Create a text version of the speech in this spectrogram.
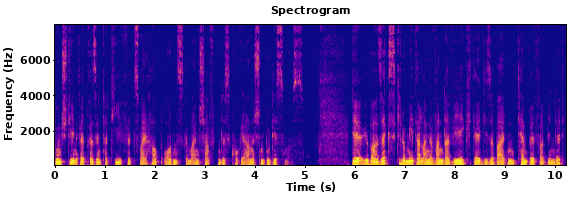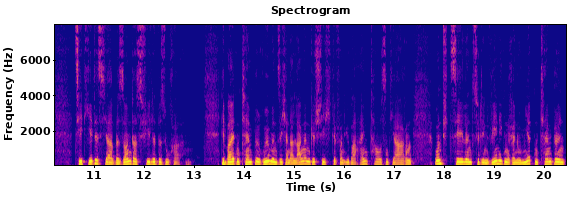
und stehen repräsentativ für zwei Hauptordensgemeinschaften des koreanischen Buddhismus. Der über sechs Kilometer lange Wanderweg, der diese beiden Tempel verbindet, zieht jedes Jahr besonders viele Besucher an. Die beiden Tempel rühmen sich einer langen Geschichte von über 1000 Jahren und zählen zu den wenigen renommierten Tempeln,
